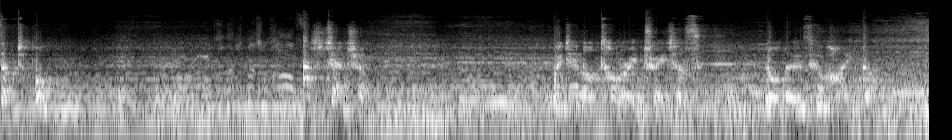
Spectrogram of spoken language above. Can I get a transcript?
Acceptable. Dat is best wel gaaf. At attention. We do not tolerate traitors, nor those who hide them.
